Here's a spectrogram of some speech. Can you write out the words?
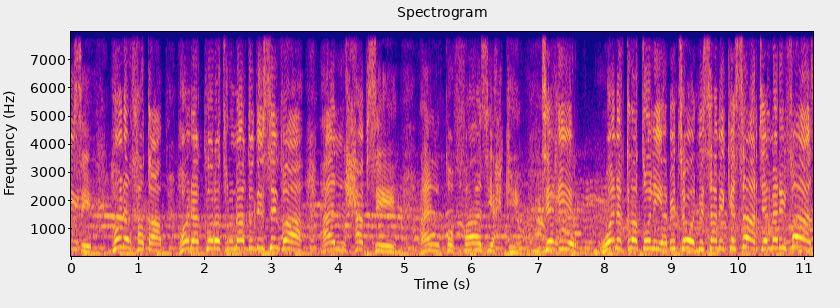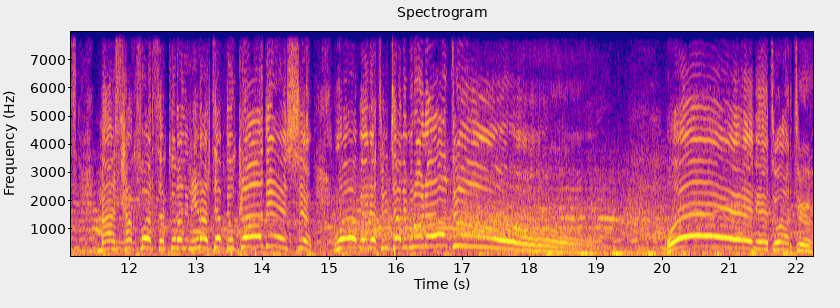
الحبسي. هنا الخطا هنا كرة رونالدو دي سيلفا. الحبسي القفاز يحكي. تغيير ونقلة طولية بتعود من سامي كسار جلمري فاس. مع اسحاق فرصة كرة للهلال تبدو. كادش وبينت من جانب رونالدو. وين يا إدواردو؟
